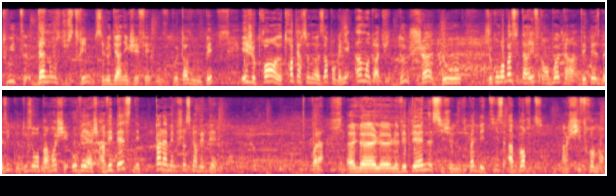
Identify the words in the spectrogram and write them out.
tweet d'annonce du stream. C'est le dernier que j'ai fait, donc vous pouvez pas vous louper. Et je prends 3 euh, personnes au hasard pour gagner un mois gratuit de Shadow. Je comprends pas ces tarifs quand on voit qu'un VPS basique coûte 12 euros par mois chez OVH. Un VPS n'est pas la même chose qu'un VPN. Voilà. Euh, le, VPN, si je ne dis pas de bêtises, apporte un chiffrement,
